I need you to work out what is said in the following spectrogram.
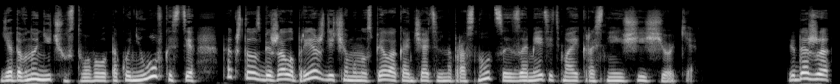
Я давно не чувствовала такой неловкости, так что сбежала прежде, чем он успел окончательно проснуться и заметить мои краснеющие щеки. И даже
